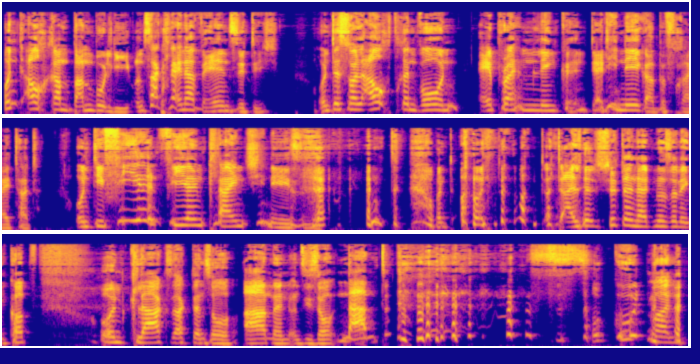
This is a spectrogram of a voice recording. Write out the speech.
Und auch Rambambuli, unser kleiner Wellensittich. Und es soll auch drin wohnen Abraham Lincoln, der die Neger befreit hat. Und die vielen, vielen kleinen Chinesen. Und, und, und, und, alle schütteln halt nur so den Kopf. Und Clark sagt dann so, Amen. Und sie so, Namt. das ist so gut, Mann.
